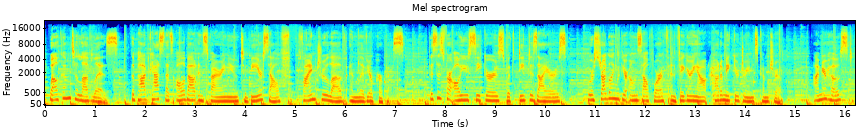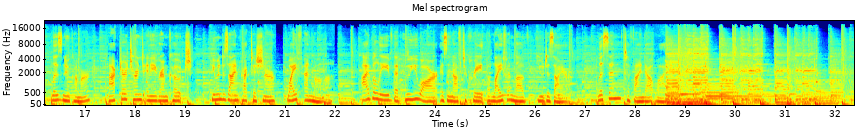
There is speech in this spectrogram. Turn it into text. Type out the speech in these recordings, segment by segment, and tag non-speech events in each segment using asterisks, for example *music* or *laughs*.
Welcome to Love Liz, the podcast that's all about inspiring you to be yourself, find true love, and live your purpose. This is for all you seekers with deep desires who are struggling with your own self worth and figuring out how to make your dreams come true. I'm your host, Liz Newcomer, actor turned Enneagram coach, human design practitioner, wife, and mama. I believe that who you are is enough to create the life and love you desire. Listen to find out why.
